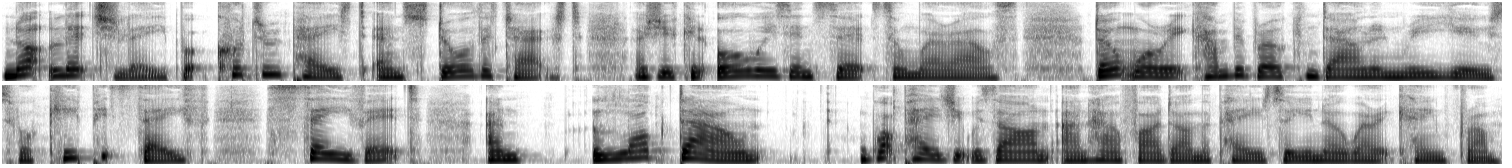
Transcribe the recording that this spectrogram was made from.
Not literally, but cut and paste and store the text as you can always insert somewhere else. Don't worry, it can be broken down and reused. So keep it safe, save it, and log down what page it was on and how far down the page so you know where it came from.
